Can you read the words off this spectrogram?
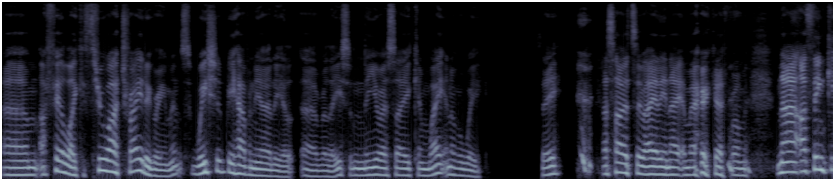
Um, I feel like through our trade agreements, we should be having the early uh, release, and the USA can wait another week. See, that's how to alienate America from it. Nah, I think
